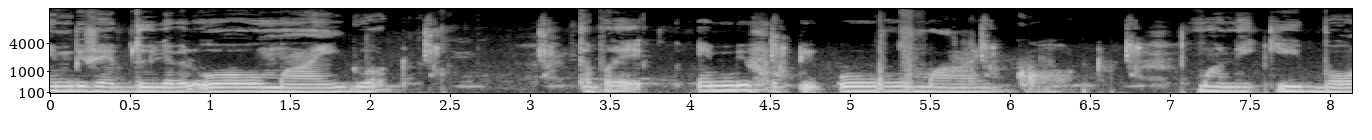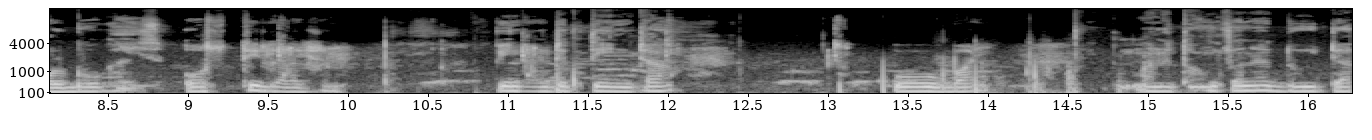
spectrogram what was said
এমবি ফাইভ দুই লেভেল ও মাই গড তারপরে এমবি ফোরটি ও মাই গড মানে কি বলব গাইস অস্থির কালেকশন পিনান্টের তিনটা, ও বাই মানে থমসনের দুইটা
